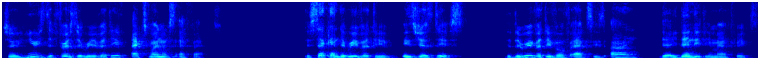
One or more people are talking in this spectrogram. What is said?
So here's the first derivative, x minus fx. The second derivative is just this. The derivative of x is i, the identity matrix,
